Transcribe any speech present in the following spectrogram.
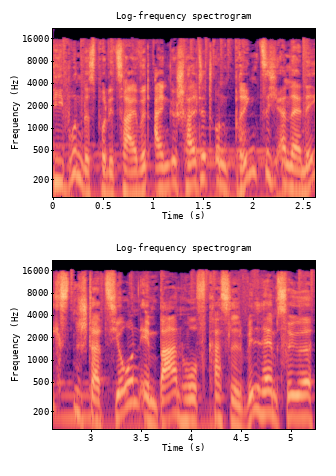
Die Bundespolizei wird eingeschaltet und bringt sich an der nächsten Station im Bahnhof Kassel-Wilhelmshöhe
